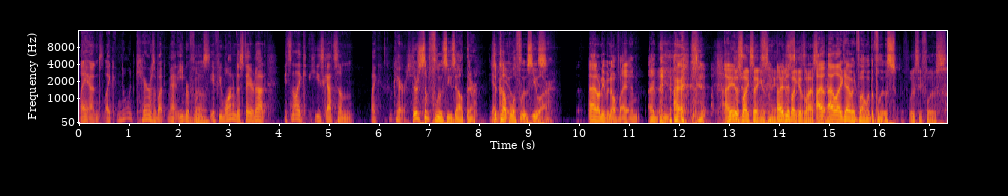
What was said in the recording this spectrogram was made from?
land. Like no one cares about Matt Eberflus. If you want him to stay or not, it's not like he's got some like who cares. There's some flusies out there. There's Yeah, a couple you. of flusies. You are. I don't even know if I am. I I, I, I just like saying his name. I just, like his last I, name. I like having fun with the flus. the Floosy Floos.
